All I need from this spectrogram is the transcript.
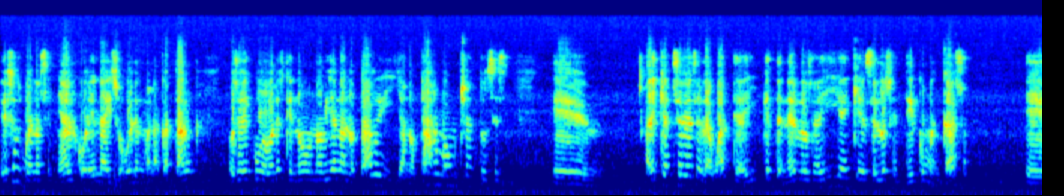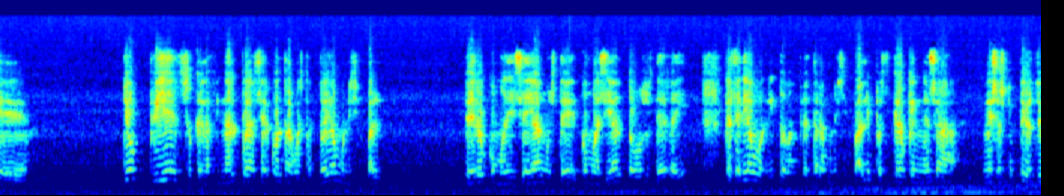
Eso es buena señal. Corena hizo gol en Malacatán. O sea, hay jugadores que no, no habían anotado y anotaron mucho. Entonces, eh, hay que hacerles el aguante, hay que tenerlos ahí, hay que hacerlos sentir como en casa. Eh, yo pienso que la final puede ser contra Guastatoya Municipal. Pero como decían usted, como decían todos ustedes ahí, que sería bonito enfrentar a Municipal y pues creo que en esa en ese aspecto yo estoy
